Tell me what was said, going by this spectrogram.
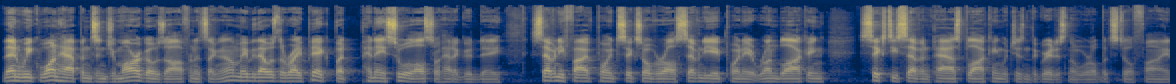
Then week one happens and Ja'Marr goes off, and it's like, well, maybe that was the right pick. But Penei Sewell also had a good day. 75.6 overall, 78.8 run blocking, 67 pass blocking, which isn't the greatest in the world, but still fine.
